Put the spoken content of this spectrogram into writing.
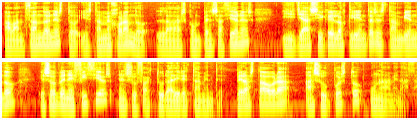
avanzando en esto y están mejorando las compensaciones y ya sí que los clientes están viendo esos beneficios en su factura directamente. Pero hasta ahora ha supuesto una amenaza.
